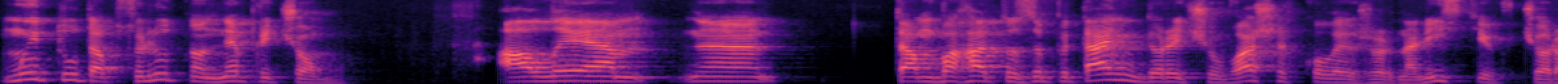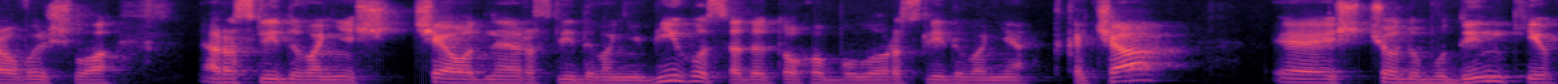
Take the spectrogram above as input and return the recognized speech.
ми тут абсолютно не при чому. Але е, Там багато запитань. До речі, у ваших колег-журналістів вчора вийшло розслідування ще одне розслідування Бігуса. До того було розслідування ткача е, щодо будинків.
